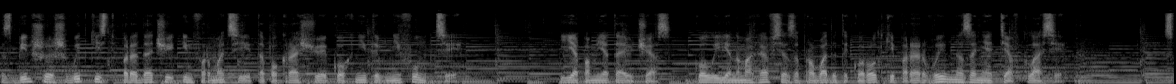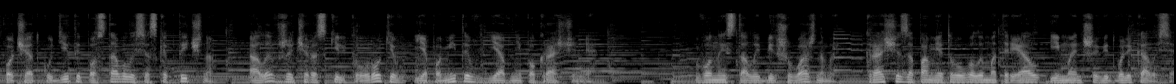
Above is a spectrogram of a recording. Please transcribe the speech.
збільшує швидкість передачі інформації та покращує когнітивні функції. Я пам'ятаю час, коли я намагався запровадити короткі перерви на заняття в класі. Спочатку діти поставилися скептично, але вже через кілька уроків я помітив явні покращення. Вони стали більш уважними, краще запам'ятовували матеріал і менше відволікалися.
